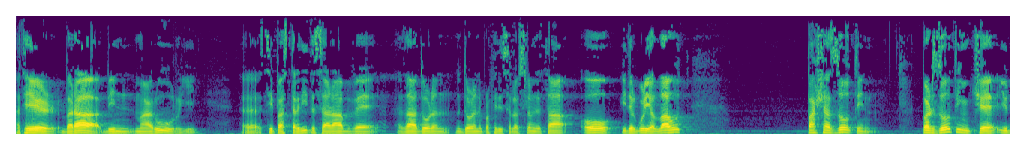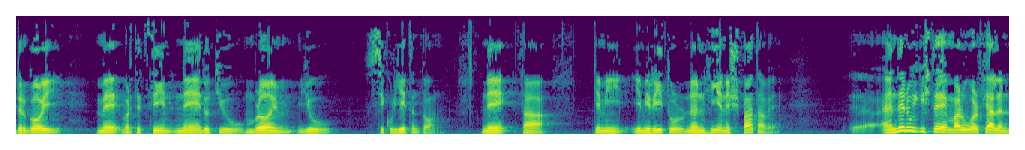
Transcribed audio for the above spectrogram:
atëherë Bara bin Maruri, sipas traditës së arabëve, dha dorën në dorën e profetit sallallahu alaihi wasallam dhe tha: "O i dërguari i Allahut, pasha Zotin, për Zotin që ju dërgoi me vërtetësinë, ne do t'ju mbrojmë ju sikur jetën tonë. Ne, tha, kemi, jemi rritur nën hijen e shpatave. Ende nuk e kishte mbaruar fjalën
